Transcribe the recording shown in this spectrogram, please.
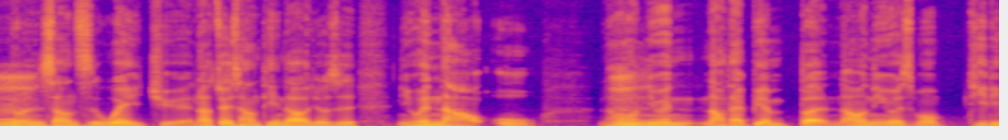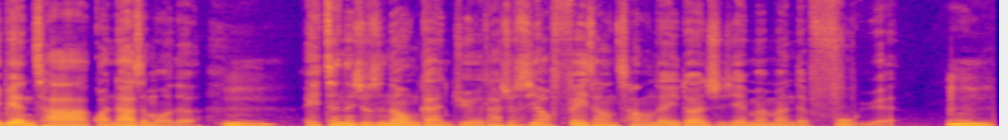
有人丧失味觉，那最常听到的就是你会脑雾。然后你会脑袋变笨，然后你为什么体力变差？管他什么的，嗯，哎，真的就是那种感觉，他就是要非常长的一段时间，慢慢的复原，嗯，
